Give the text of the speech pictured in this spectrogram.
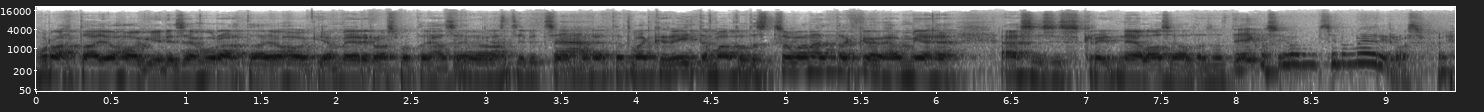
hurahtaa johonkin, niin se hurahtaa johonkin ja merirosvot on ihan selkeästi nyt semmoinen, että vaikka se itse että se vaan näyttää köyhän miehen Assassin's Creed 4 se, että eikö siinä, siinä on merirosvoja?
